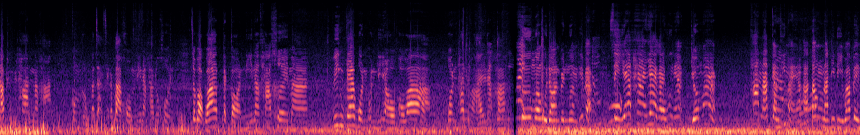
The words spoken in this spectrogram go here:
นับถือท่านนะคะกรมหลวงประจักษ์ศิลปาคมนี่นะคะ ทุกคนจะบอกว่าแต่ก่อนนี้นะคะเคยมาวิ่งแก้บนคนเดียว เพราะว่า บนท่านไว้นะคะ คือเมืองอุดรเป็นเมืองที่แบบสี่แยกห้าแยกอะไรพวกเนี้ยเยอะมาก ถ้านัดกันที่ไหนนะคะ ต้องนัดดีๆว่าเป็น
